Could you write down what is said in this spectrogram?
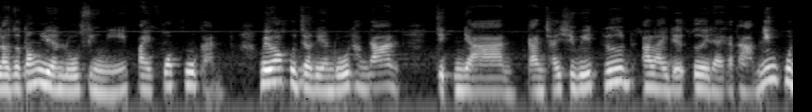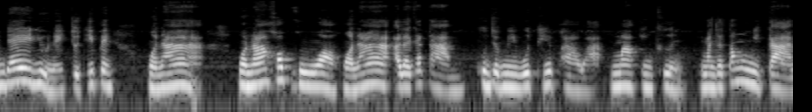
เราจะต้องเรียนรู้สิ่งนี้ไปควบคู่กัน ไม่ว่าคุณจะเรียนรู้ทางด้านจิตวิญญาณ การใช้ชีวิตหรืออะไรเอ่ยใดก็ตาม ยิ่งคุณได้อยู่ในจุดที่เป็นหัวหน้า หัวหน้าครอบครัว หัวหน้าอะไรก็ตาม คุณจะมีวุฒิภาวะมากยิ่งขึ้น มันจะต้องมีการ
